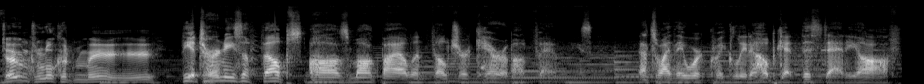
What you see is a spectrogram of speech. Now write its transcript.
Don't look at me. The attorneys of Phelps, Oz, Mogbile, and Felcher care about families. That's why they work quickly to help get this daddy off.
